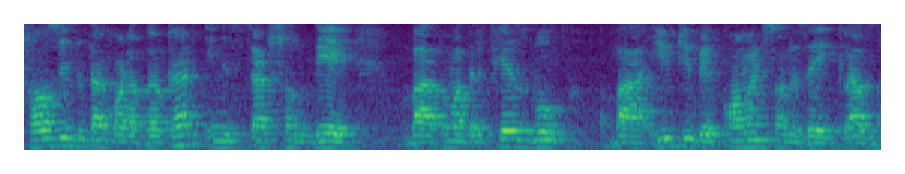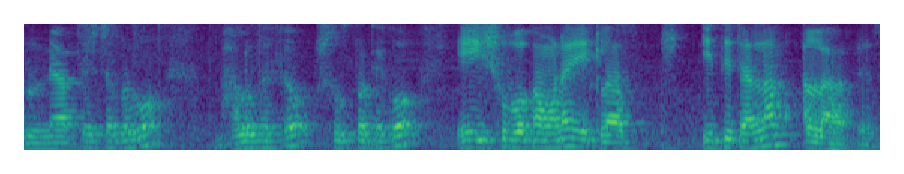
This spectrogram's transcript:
সহযোগিতা করা দরকার। ইনস্ট্রাকশন দিয়ে বা তোমাদের ফেসবুক বা ইউটিউবে কমেন্টস অনুযায়ী ক্লাসগুলো নেওয়ার চেষ্টা করব। ভালো থেকো, সুস্থ থেকো। এই শুভকামনায় এই ক্লাস ইতি টানলাম। আল্লাহ হাফেজ।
